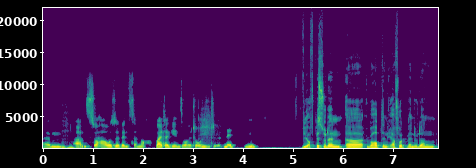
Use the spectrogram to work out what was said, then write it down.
ähm, mhm. abends zu Hause, wenn es dann noch weitergehen sollte. Und äh, hm? Wie oft bist du denn äh, überhaupt in Erfurt, wenn du dann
